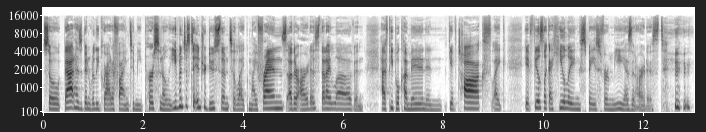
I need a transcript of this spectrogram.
So that has been really gratifying to me personally, even just to introduce them to like my friends, other artists that I love, and have people come in and give talks. Like, it feels like a healing space for me as an artist.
